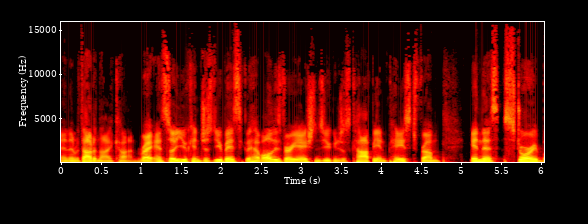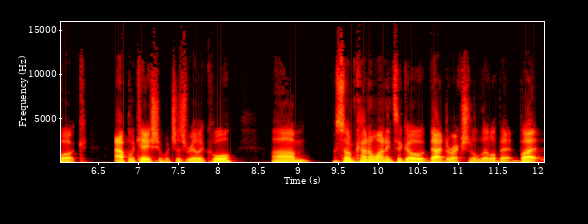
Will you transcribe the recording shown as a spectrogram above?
and then without an icon right and so you can just you basically have all these variations you can just copy and paste from in this storybook application which is really cool um, so I'm kind of wanting to go that direction a little bit. But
